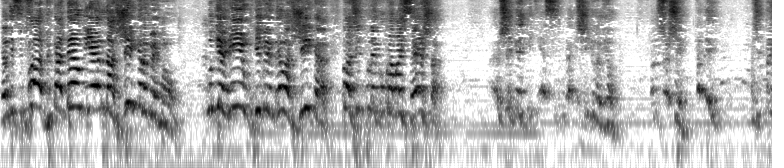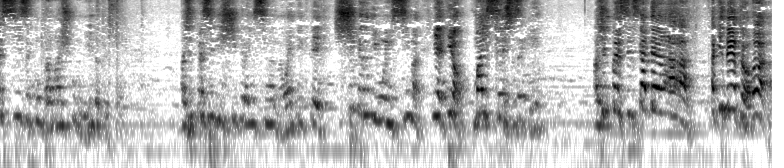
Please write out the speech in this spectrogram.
Eu disse, Flávio, cadê o dinheiro da xícara, meu irmão? O dinheirinho que vendeu a xícara para a gente poder comprar mais cesta. Aí eu cheguei aqui, tinha cinco de xícara ali, ó. Eu disse, oxê, cadê? A gente precisa comprar mais comida, pessoal. A gente precisa de xícara em cima, não. Aí tem que ter xícara nenhuma em cima. E aqui, ó, mais cestas aqui. A gente precisa. Cadê a. a- aqui dentro, ó.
